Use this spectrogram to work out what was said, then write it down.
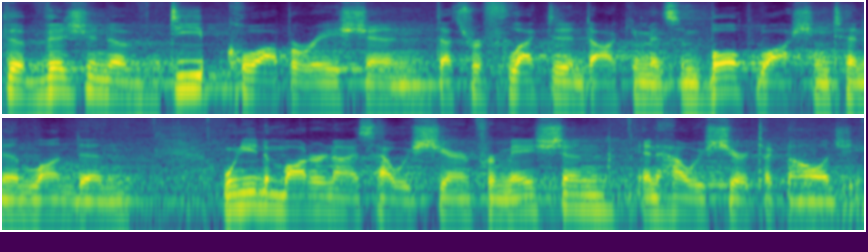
the vision of deep cooperation that's reflected in documents in both Washington and London, we need to modernize how we share information and how we share technology.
